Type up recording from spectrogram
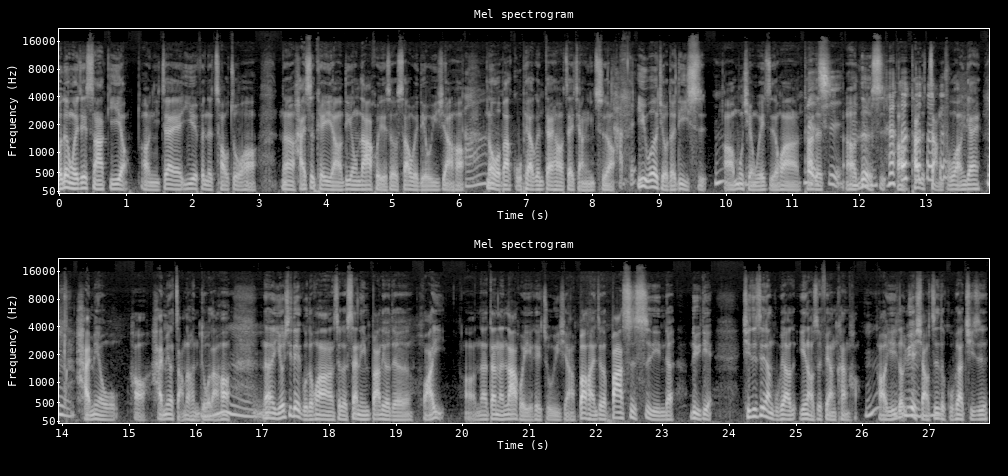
我认为这三基哦，啊你在一月份的操作哈，那还是可以啊利用拉回的时候稍微留意一下哈。那我把股票跟代号再讲一次啊，一五二九的历史啊，目前为止的话，它的啊乐视 啊，它的涨幅啊应该还没有。好，还没有涨到很多了哈。那游戏类股的话，这个三零八六的华谊啊，那当然拉回也可以注意一下，包含这个八四四零的绿电，其实这张股票严老师非常看好。好，也就越小资的股票，其实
